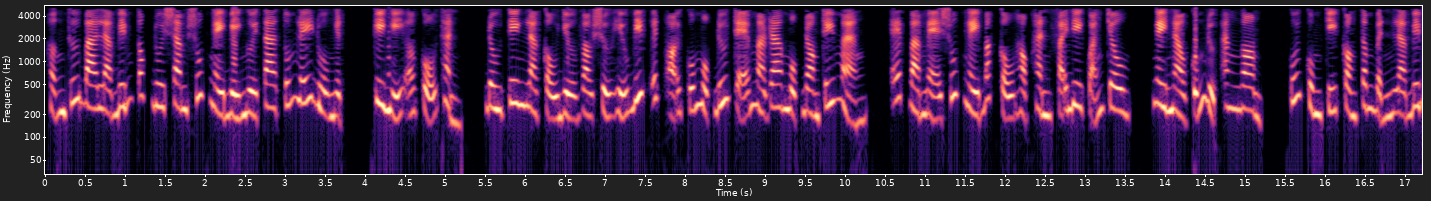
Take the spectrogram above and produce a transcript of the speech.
hận thứ ba là biếm tóc đuôi sam suốt ngày bị người ta túm lấy đùa nghịch, kỳ nghỉ ở cổ thành. Đầu tiên là cậu dựa vào sự hiểu biết ít ỏi của một đứa trẻ mà ra một đòn trí mạng, ép bà mẹ suốt ngày bắt cậu học hành phải đi Quảng Châu, ngày nào cũng được ăn ngon, cuối cùng chỉ còn tâm bệnh là biếm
